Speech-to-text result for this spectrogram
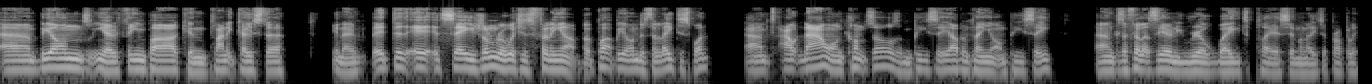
um, beyond you know theme park and Planet Coaster, you know it, it it's a genre which is filling up. But Park Beyond is the latest one. Um, it's out now on consoles and PC. I've been playing it on PC because I feel that's the only real way to play a simulator properly.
